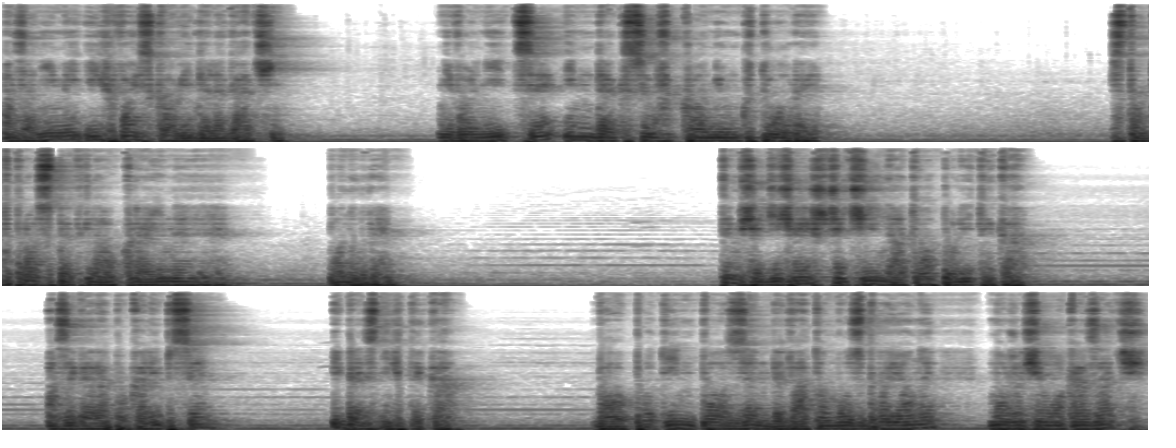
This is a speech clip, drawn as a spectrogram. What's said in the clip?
a za nimi ich wojskowi delegaci. Niewolnicy indeksów koniunktury. Prospekt dla Ukrainy ponury. Tym się dzisiaj szczyci NATO polityka, a zegar apokalipsy i bez nich tyka. Bo Putin po zęby watą uzbrojony może się okazać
